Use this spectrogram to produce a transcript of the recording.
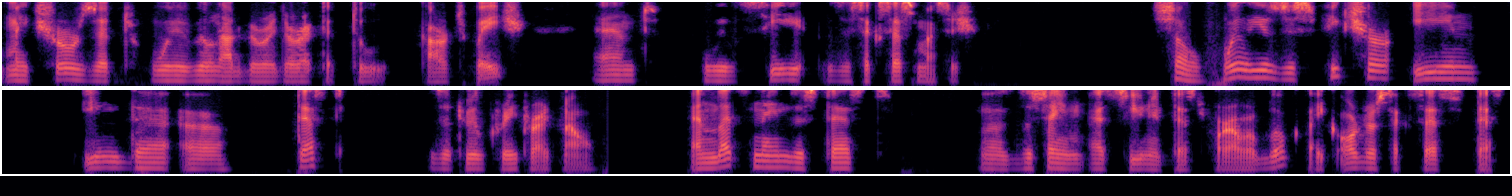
make sure that we will not be redirected to cart page and we'll see the success message. So we'll use this fixture in in the uh, test that we'll create right now. And let's name this test uh, the same as unit test for our block, like order success test.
